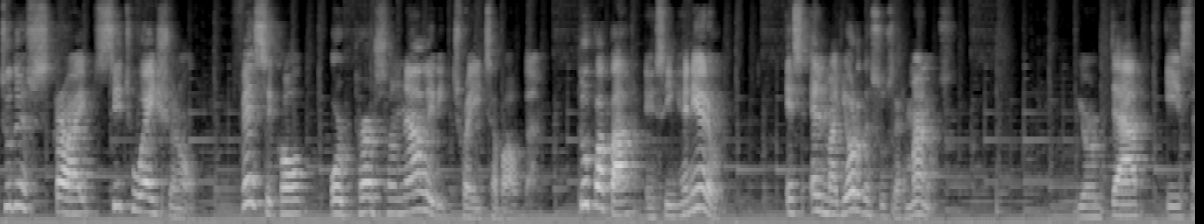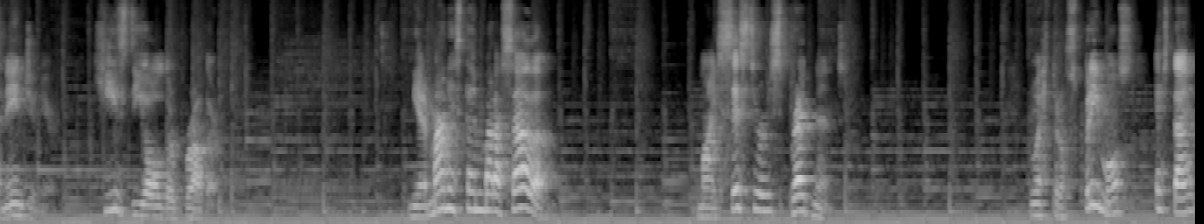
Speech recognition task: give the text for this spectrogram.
to describe situational, physical, or personality traits about them. Tu papá es ingeniero. Es el mayor de sus hermanos. Your dad is an engineer. He's the older brother. Mi hermana está embarazada. My sister is pregnant. Nuestros primos están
